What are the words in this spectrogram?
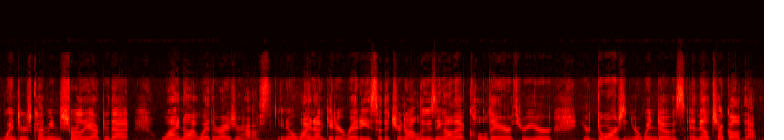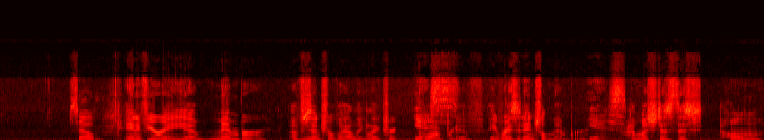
winter's coming shortly after that. Why not weatherize your house? You know why not get it ready so that you're not losing all that cold air through your your doors and your windows? And they'll check all of that. So And if you're a uh, member of Central Valley Electric Mm-hmm. Yes. Cooperative, a residential member, yes. how much does this home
